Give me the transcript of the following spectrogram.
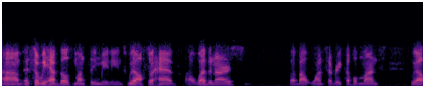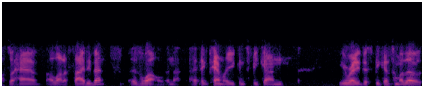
Um, and so we have those monthly meetings. We also have uh, webinars about once every couple months. We also have a lot of side events as well. And I think Tamara, you can speak on. You're ready to speak on some of those.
